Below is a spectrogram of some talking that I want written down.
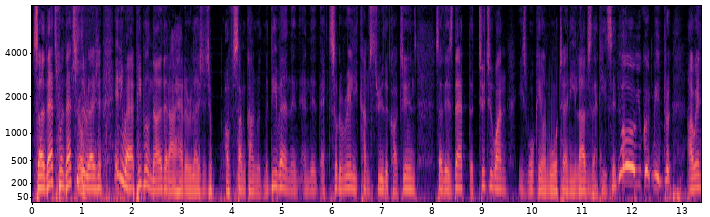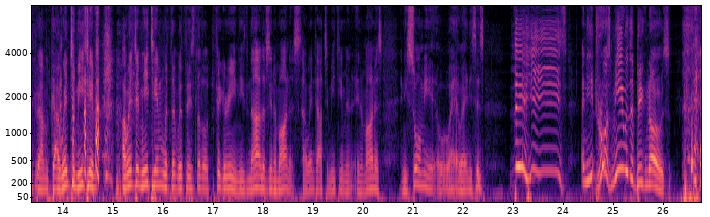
So that's what that's what the Sure. relationship. Anyway, people know that I had a relationship of some kind with Madiba, and then, and that sort of really comes through the cartoons. So there's that. The two to one. He's walking on water, and he loves that. He said, "Oh, you got me." Dr-. I went. Um, I went to meet him. I went to meet him with the, with his little figurine. He now lives in Hermanus. I went out to meet him in, in Hermanus, and he saw me away, away, and he says, "There he is." And he draws me with a big nose. and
